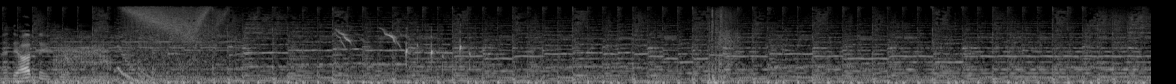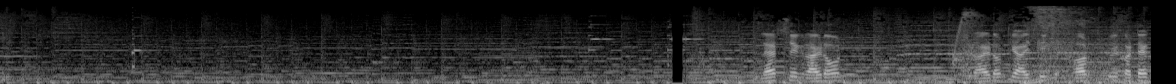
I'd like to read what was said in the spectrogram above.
मैं ध्यान नहीं दिया। Let's take ride on ride on के आई थिंक अर्थक्वेक अटैक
